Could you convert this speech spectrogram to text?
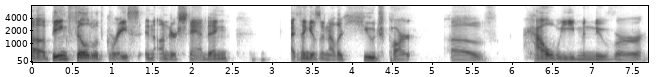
Uh, being filled with grace and understanding, I think, is another huge part of how we maneuver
